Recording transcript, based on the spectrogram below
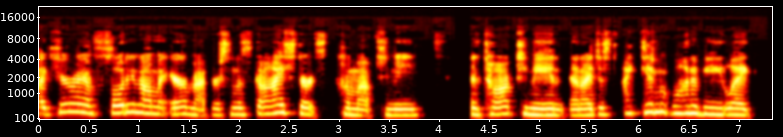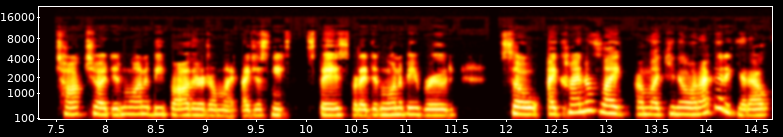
like, here I am floating on my air mattress, and this guy starts to come up to me and talk to me and, and i just i didn't want to be like talked to i didn't want to be bothered i'm like i just need space but i didn't want to be rude. So i kind of like i'm like you know what? I got to get out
